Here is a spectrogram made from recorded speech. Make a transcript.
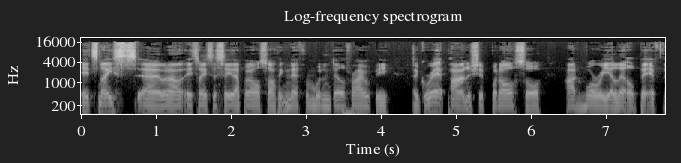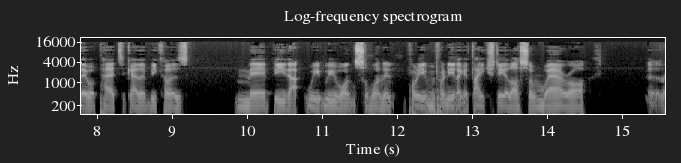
it's nice, um, it's nice to see that. But also, I think Nathan Wood and Fry would be a great partnership. But also, I'd worry a little bit if they were paired together because maybe that we, we want someone in probably we probably need like a Dijksteel or somewhere or uh,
